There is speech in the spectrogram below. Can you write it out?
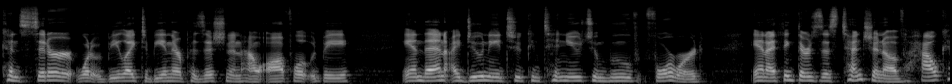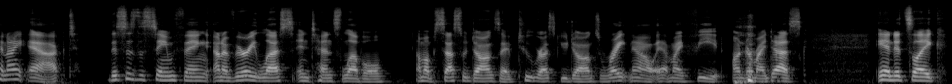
consider what it would be like to be in their position and how awful it would be. And then I do need to continue to move forward. And I think there's this tension of how can I act? This is the same thing on a very less intense level. I'm obsessed with dogs. I have two rescue dogs right now at my feet under my desk. And it's like,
